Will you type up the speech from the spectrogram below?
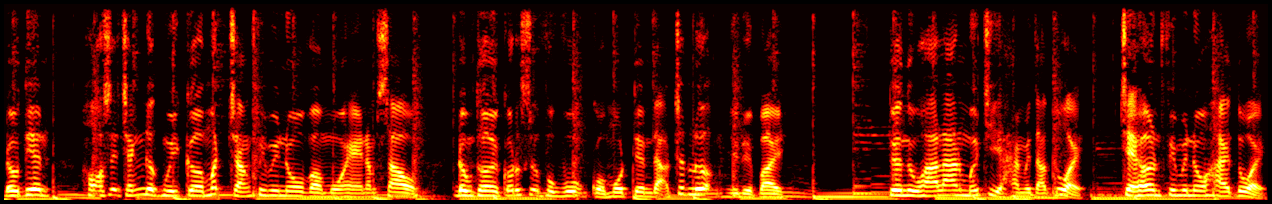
Đầu tiên, họ sẽ tránh được nguy cơ mất trắng Firmino vào mùa hè năm sau, đồng thời có được sự phục vụ của một tiền đạo chất lượng như Depay. Tuyển thủ Hà Lan mới chỉ 28 tuổi, trẻ hơn Firmino 2 tuổi,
